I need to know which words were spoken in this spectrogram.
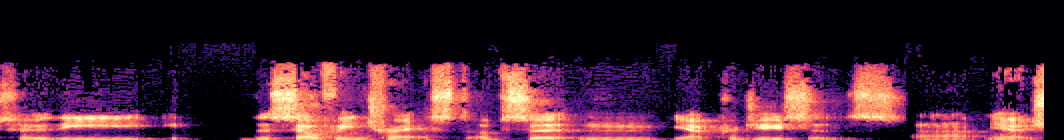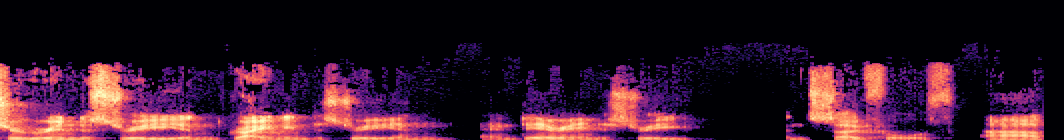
to the the self interest of certain you know producers, uh, you know, sugar industry and grain industry and and dairy industry and so forth. Uh,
